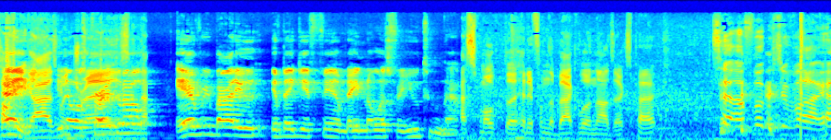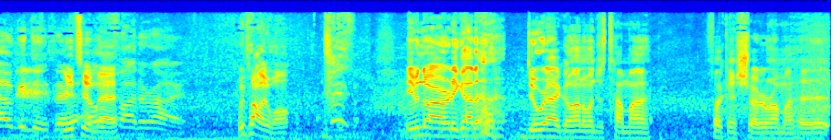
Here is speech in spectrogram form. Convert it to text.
hey, guys you with know what's crazy though? Everybody, if they get filmed, they know it's for YouTube now. I smoked the Hit It From the Back Lil Nas X pack. I fuck with your vibe. Have a good day, sir. You too, I man. find the ride. We probably won't. Even though I already got a do-rag on, I'm gonna just tie my fucking shirt around my head.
